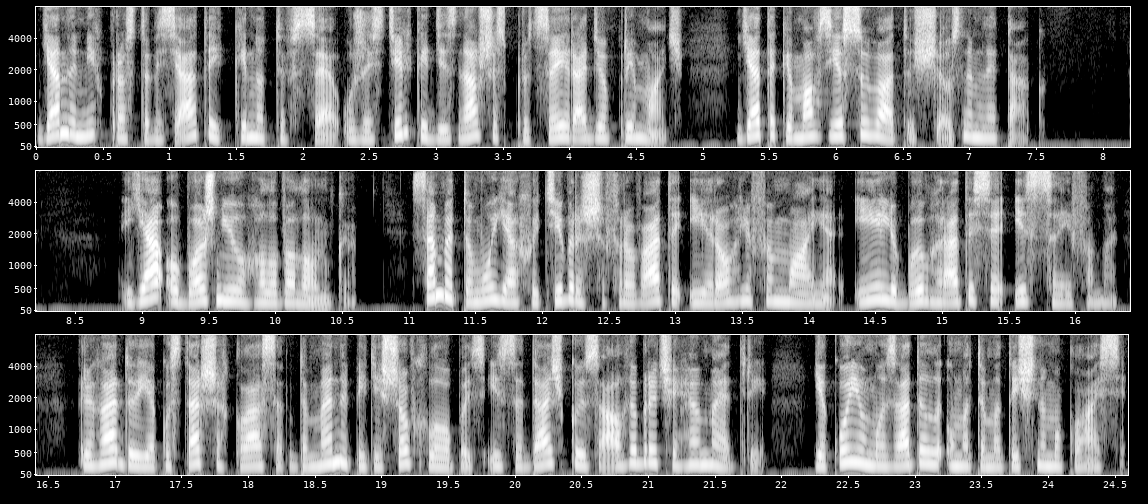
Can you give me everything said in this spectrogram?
Я не міг просто взяти і кинути все, уже стільки дізнавшись про цей радіоприймач. Я таки мав з'ясувати, що з ним не так. Я обожнюю головоломки. Саме тому я хотів розшифрувати ієрогліфи Майя і любив гратися із сейфами. Пригадую, як у старших класах до мене підійшов хлопець із задачкою з алгебри чи геометрії, яку йому задали у математичному класі.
